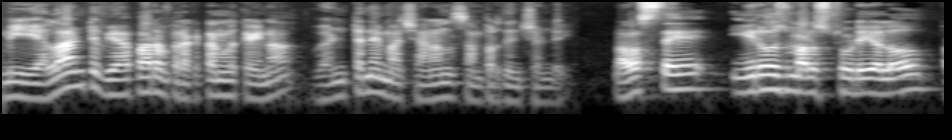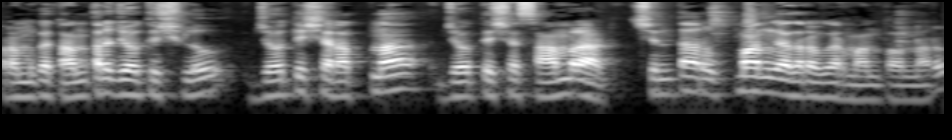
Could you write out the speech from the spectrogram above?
మీ ఎలాంటి వ్యాపార ప్రకటనలకైనా వెంటనే మా ఛానల్ సంప్రదించండి. నమస్తే ఈరోజు మన స్టూడియోలో ప్రముఖ తంత్ర జ్యోతిష్యులు జ్యోతిష రత్న జ్యోతిష సామ్రాట్ చింతా రుక్మాన్ గదరావు గారు మనతో ఉన్నారు.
